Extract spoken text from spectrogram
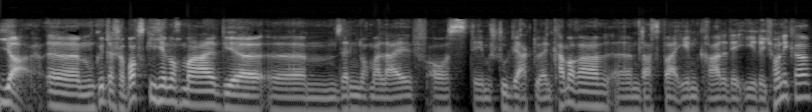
Ja, ähm, Günter Schabowski hier nochmal. Wir ähm, senden nochmal live aus dem Studio der aktuellen Kamera. Ähm, das war eben gerade der Erich Honecker.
